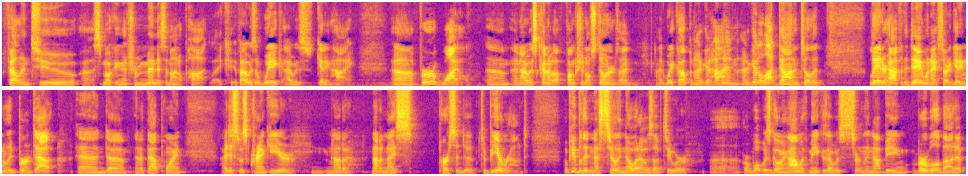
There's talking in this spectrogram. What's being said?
fell into uh, smoking a tremendous amount of pot. Like, if I was awake, I was getting high uh, for a while. Um, and I was kind of a functional stoner. I'd, I'd wake up and I'd get high and I'd get a lot done until the later half of the day when I started getting really burnt out. And, uh, and at that point, I just was cranky or not a not a nice person to, to be around. But people didn't necessarily know what I was up to or uh, or what was going on with me because I was certainly not being verbal about it.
